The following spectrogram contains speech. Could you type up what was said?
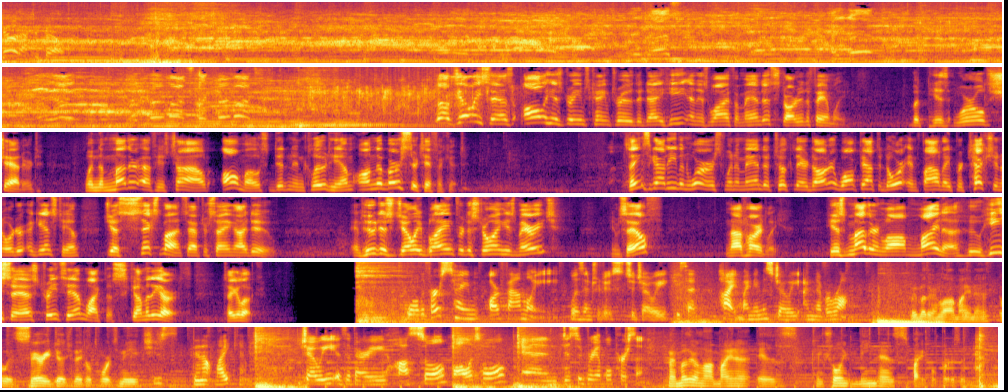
go, Dr. Phil. Much. Thank you very much. Well, Joey says all of his dreams came true the day he and his wife Amanda started a family. But his world shattered when the mother of his child almost didn't include him on the birth certificate. Things got even worse when Amanda took their daughter, walked out the door, and filed a protection order against him just six months after saying, I do. And who does Joey blame for destroying his marriage? Himself? Not hardly. His mother in law, Mina, who he says treats him like the scum of the earth. Take a look. Well, the first time our family was introduced to Joey, he said, Hi, my name is Joey. I'm never wrong. My mother-in-law, Mina, was very judgmental towards me. She just didn't like him. Joey is a very hostile, volatile, and disagreeable person. My mother-in-law, Mina, is controlling, mean, and spiteful person.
